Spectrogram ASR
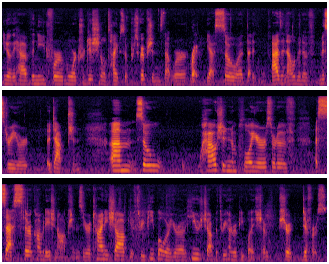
You know, they have the need for more traditional types of prescriptions that were Right. Yes, so uh, that adds an element of mystery or adaptation. Um, so, how should an employer sort of assess their accommodation options? You're a tiny shop, you have three people, or you're a huge shop with 300 people. I'm sure it differs.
